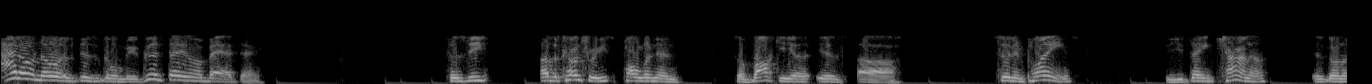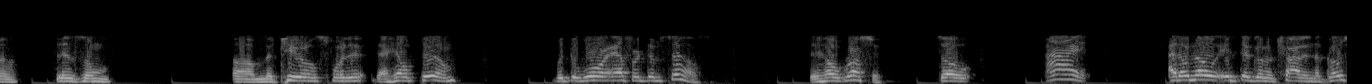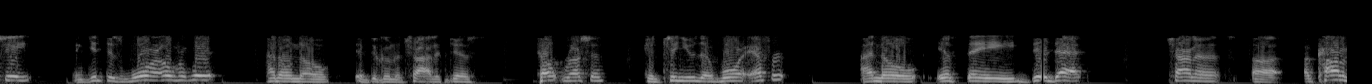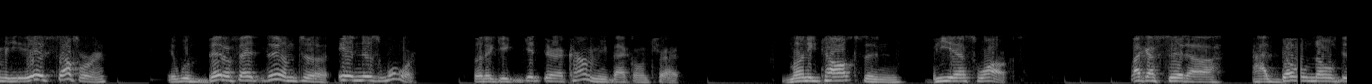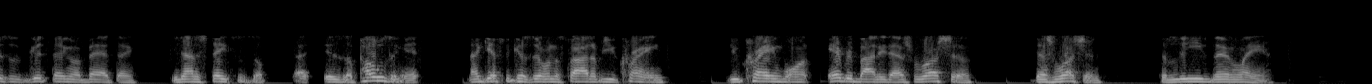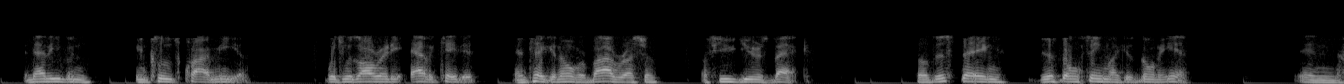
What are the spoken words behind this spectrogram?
I don't know if this is going to be a good thing or a bad thing. Because these other countries, Poland and Slovakia, is uh, sending planes. Do you think China is going to send some uh, materials for the, to help them with the war effort themselves to help Russia? So I I don't know if they're going to try to negotiate and get this war over with. I don't know if they're going to try to just help Russia continue their war effort. I know if they did that, China's uh, economy is suffering. It would benefit them to end this war so they can get their economy back on track. Money talks and BS walks. Like I said, uh, I don't know if this is a good thing or a bad thing. The United States is uh, is opposing it. I guess because they're on the side of Ukraine. Ukraine want everybody that's Russia, that's Russian, to leave their land, and that even includes Crimea, which was already advocated and taken over by Russia a few years back. So this thing just don't seem like it's going to end. And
